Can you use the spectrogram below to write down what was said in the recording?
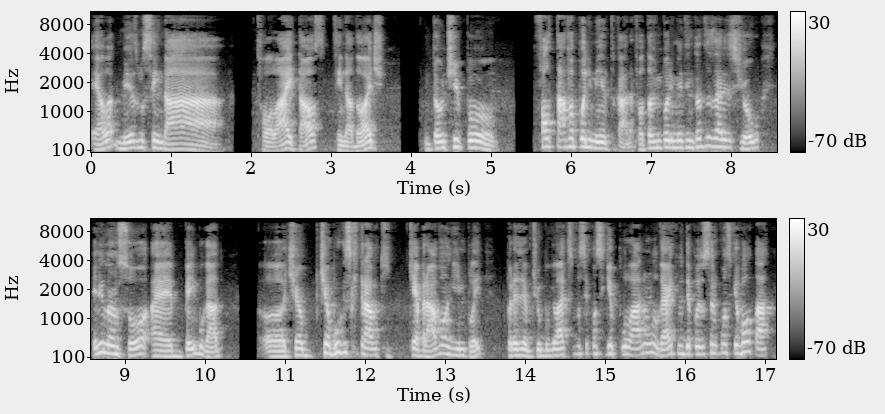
ela, mesmo sem dar rolar e tal, sem dar dodge. Então, tipo, faltava polimento, cara. Faltava polimento em todas as áreas desse jogo. Ele lançou é, bem bugado. Uh, tinha, tinha bugs que, travam, que quebravam a gameplay. Por exemplo, tinha um bug lá que você conseguia pular num lugar que depois você não conseguia voltar.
